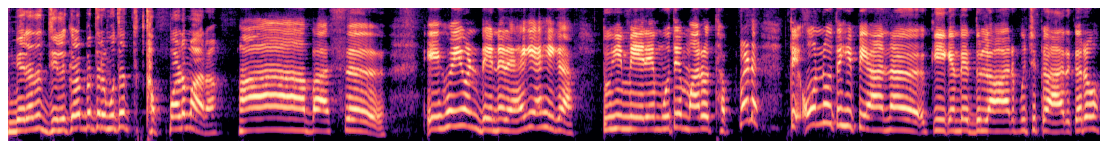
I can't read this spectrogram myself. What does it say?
ਮੇਰਾ ਤਾਂ ਦਿਲ ਕਰ ਤੇਰੇ ਮੂੰਹ ਤੇ ਥੱਪੜ ਮਾਰਾਂ। ਹਾਂ ਬਸ। ਇਹੋ ਹੀ ਹੁਣ ਦਿਨ ਰਹਿ ਗਿਆ ਸੀਗਾ। ਤੁਸੀਂ ਮੇਰੇ ਮੂੰਹ ਤੇ ਮਾਰੋ ਥੱਪੜ ਤੇ ਉਹਨੂੰ ਤੁਸੀਂ ਪਿਆਰ ਨਾਲ ਕੀ ਕਹਿੰਦੇ ਦੁਲਾਰ ਪੁਚਕਾਰ ਕਰੋ।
